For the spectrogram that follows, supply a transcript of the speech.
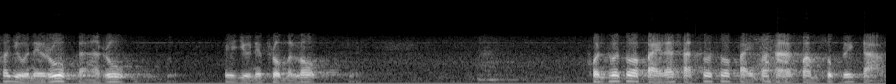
ก็อยู่ในรูปกับอรูปไปอยู่ในพรหมโลก คนทั่ว ๆ ไปและสัตว์ทั่ว ๆ ไปก็หาความสุขด้วยกาม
